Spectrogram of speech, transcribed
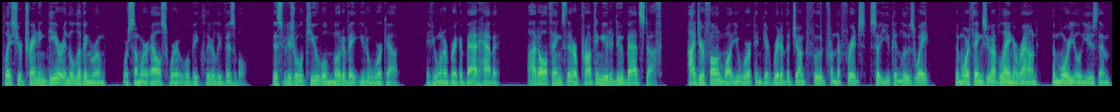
Place your training gear in the living room, or somewhere else where it will be clearly visible. This visual cue will motivate you to work out. If you want to break a bad habit, hide all things that are prompting you to do bad stuff. Hide your phone while you work and get rid of the junk food from the fridge so you can lose weight. The more things you have laying around, the more you'll use them,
